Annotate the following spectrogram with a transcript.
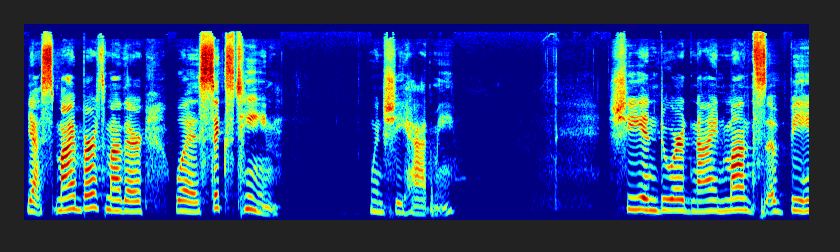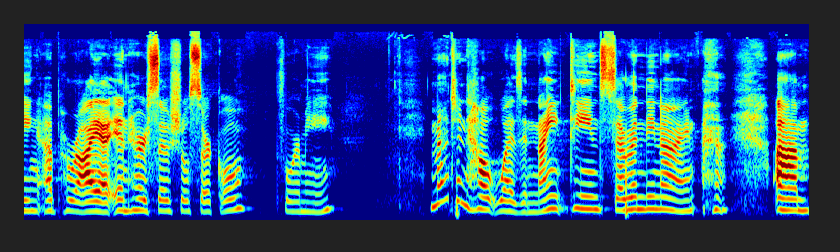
Yes, my birth mother was 16 when she had me. She endured nine months of being a pariah in her social circle for me. Imagine how it was in 1979. um,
